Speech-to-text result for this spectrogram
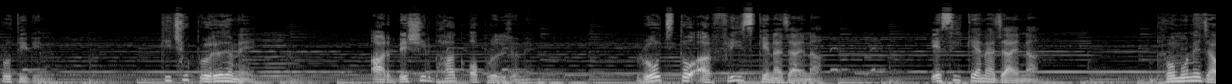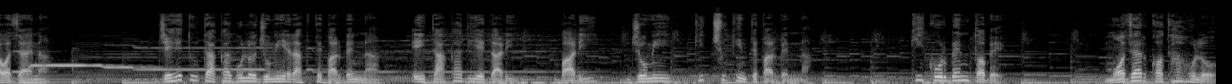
প্রতিদিন। কিছু প্রয়োজনে, আর বেশিরভাগ অপ্রয়োজনে। রোজ তো আর ফ্রিজ কেনা যায় না এসি কেনা যায় না, ভ্রমণে যাওয়া যায় না। যেহেতু টাকাগুলো জমিয়ে রাখতে পারবেন না, এই টাকা দিয়ে গাড়ি, বাড়ি জমি কিচ্ছু কিনতে পারবেন না। কি করবেন তবে? মজার কথা হল,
